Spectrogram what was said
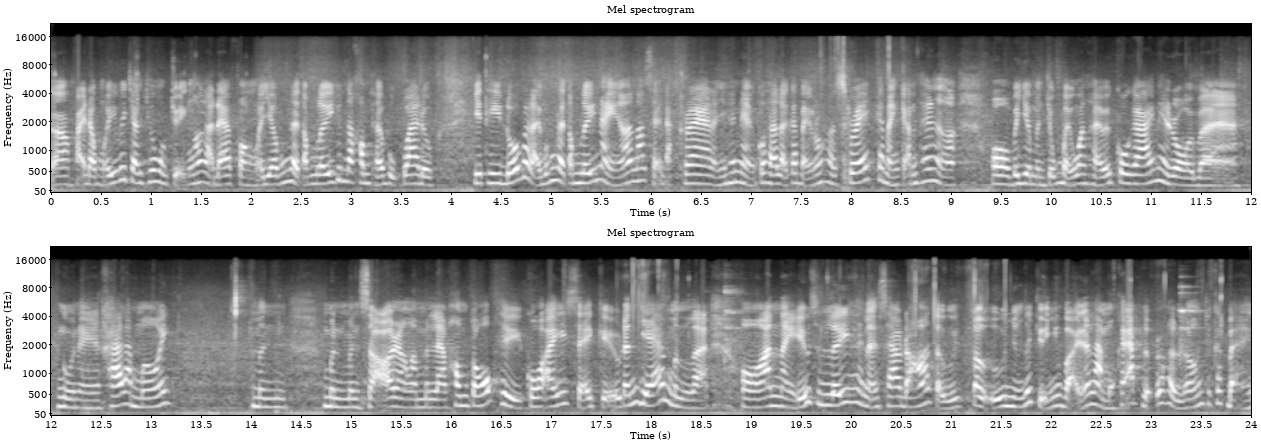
à, phải đồng ý với trang chú một chuyện đó là đa phần là do vấn đề tâm lý chúng ta không thể vượt qua được. Vậy thì đối với lại vấn đề tâm lý này á nó sẽ đặt ra là như thế nào? Có thể là các bạn rất là stress các bạn cảm thấy là ồ bây giờ mình chuẩn bị quan hệ với cô gái này rồi và người này khá là mới mình mình mình sợ rằng là mình làm không tốt thì cô ấy sẽ kiểu đánh giá mình là ồ anh này yếu sinh lý hay là sao đó. Tự tự những cái chuyện như vậy nó là một cái áp lực rất là lớn cho các bạn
